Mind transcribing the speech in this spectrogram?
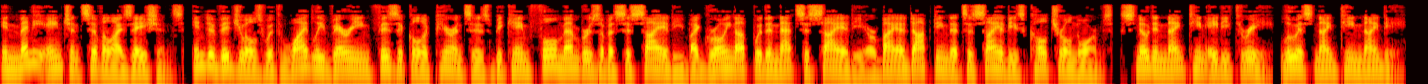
In many ancient civilizations, individuals with widely varying physical appearances became full members of a society by growing up within that society or by adopting that society's cultural norms. Snowden 1983, Lewis 1990.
